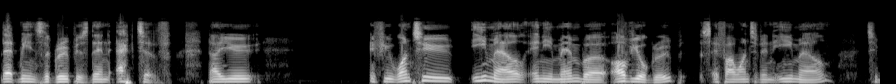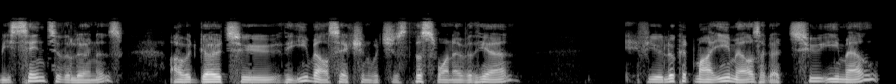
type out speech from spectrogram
That means the group is then active. Now, you if you want to email any member of your group, if I wanted an email to be sent to the learners, I would go to the email section, which is this one over here. If you look at my emails, I got to email.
